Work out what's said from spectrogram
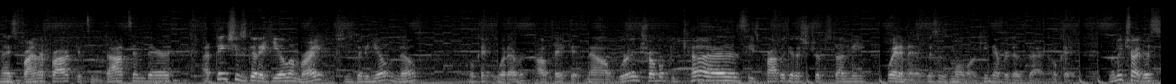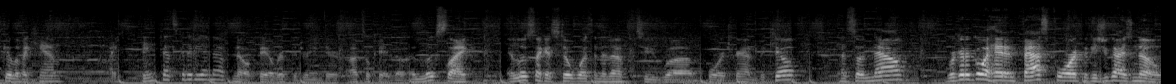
Nice Violent Proc, get some dots in there. I think she's going to heal him, right? She's going to heal? No? Okay, whatever. I'll take it. Now, we're in trouble because he's probably going to strip stun me. Wait a minute, this is Molong. He never does that. Okay, let me try this skill if I can. I think that's gonna be enough. No, fail. Rip the dream there. That's okay though. It looks like it looks like it still wasn't enough to uh, for Triana to kill. And so now we're gonna go ahead and fast forward because you guys know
